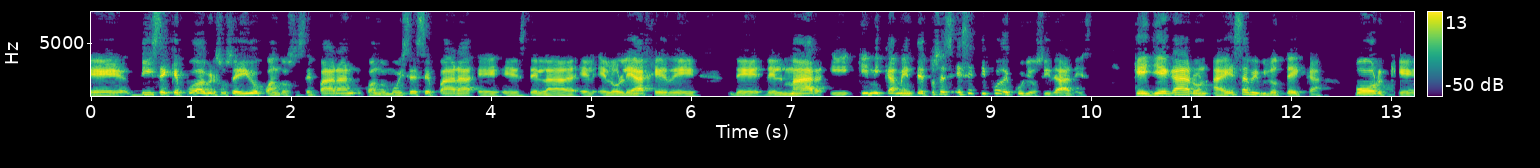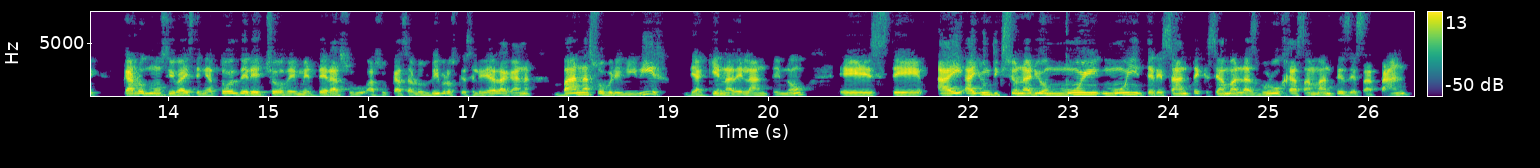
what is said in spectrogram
eh, dice qué puede haber sucedido cuando se separan, cuando Moisés separa eh, este, el, oleaje del mar y químicamente. Entonces, ese tipo de curiosidades que llegaron a esa biblioteca porque Carlos Monsiváis tenía todo el derecho de meter a su, a su casa los libros que se le diera la gana, van a sobrevivir de aquí en adelante, ¿no? Este, hay, hay un diccionario muy, muy interesante que se llama Las brujas amantes de Satán,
